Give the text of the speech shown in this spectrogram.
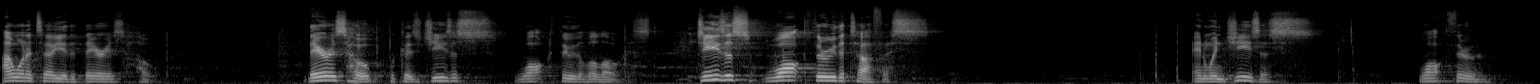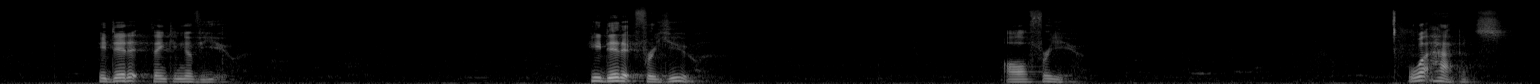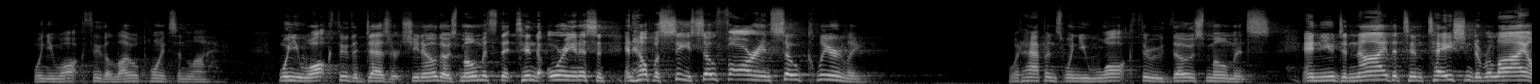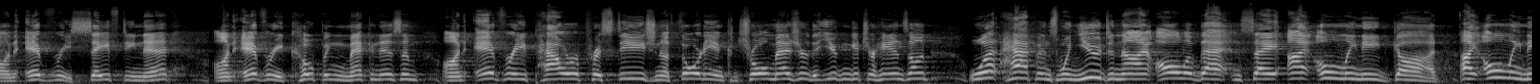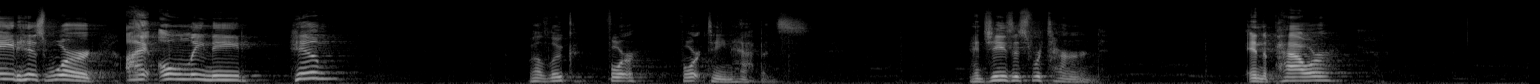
I want to tell you that there is hope. There is hope because Jesus walked through the lowest. Jesus walked through the toughest. And when Jesus walked through him, he did it thinking of you. He did it for you all for you. What happens when you walk through the low points in life? When you walk through the deserts, you know, those moments that tend to orient us and, and help us see so far and so clearly. What happens when you walk through those moments and you deny the temptation to rely on every safety net, on every coping mechanism, on every power, prestige, and authority and control measure that you can get your hands on? What happens when you deny all of that and say, I only need God, I only need His Word, I only need Him? Well, Luke 4 14 happens. And Jesus returned in the power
